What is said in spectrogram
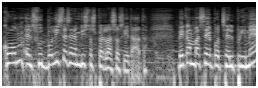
com els futbolistes eren vistos per la societat. Beckham va ser potser el primer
